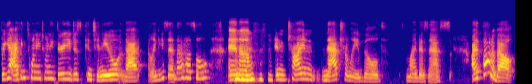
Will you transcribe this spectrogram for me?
But yeah, I think 2023 just continue that, like you said, that hustle and um, and try and naturally build my business. I thought about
